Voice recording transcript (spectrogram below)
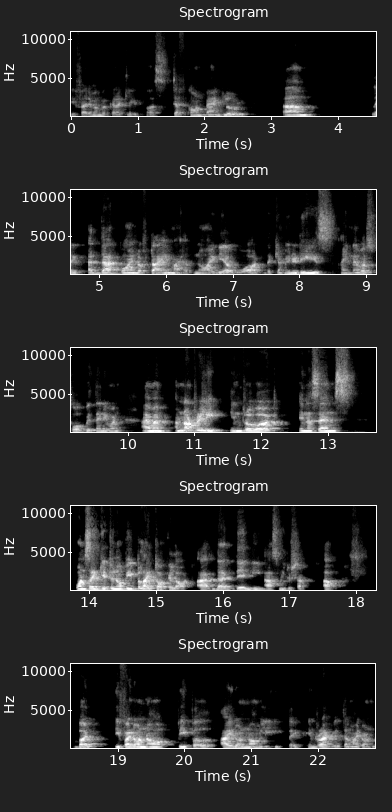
if I remember correctly, it was DEF CON Bangalore. Um, like at that point of time, I have no idea what the community is. I never spoke with anyone. I'm a, I'm not really introvert in a sense. Once I get to know people, I talk a lot. Uh, that they need ask me to shut up. But if I don't know people, I don't normally like interact with them. I don't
